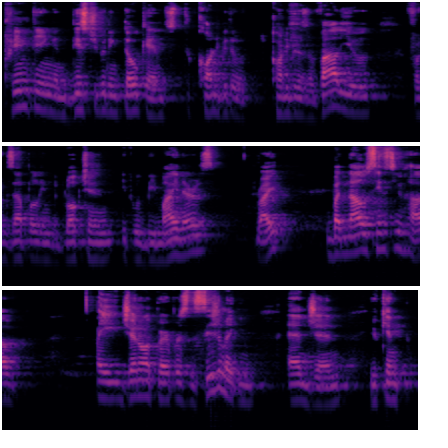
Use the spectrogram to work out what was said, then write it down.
printing and distributing tokens to contribute contributors of value. For example, in the blockchain, it would be miners, right? But now since you have a general purpose decision making engine, you can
